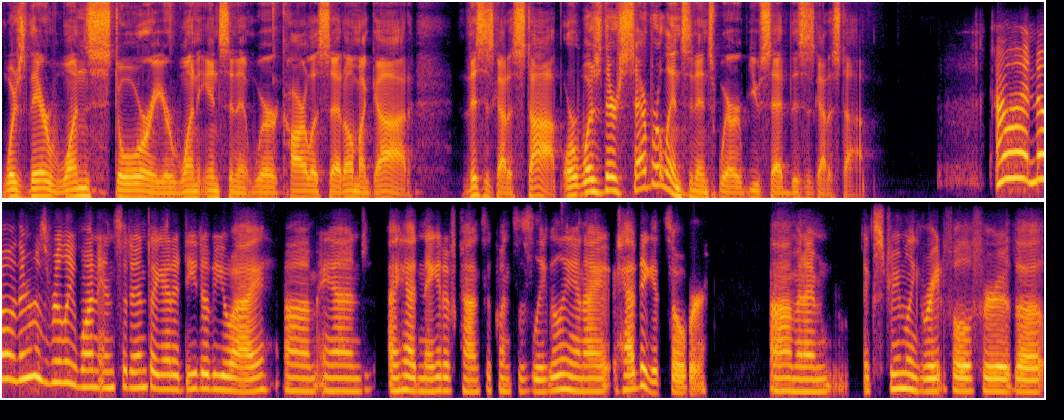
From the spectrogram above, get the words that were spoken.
was there one story or one incident where Carla said, "Oh my God"? this has got to stop? Or was there several incidents where you said this has got to stop? Uh, no, there was really one incident. I got a DWI, um, and I had negative consequences legally, and I had to get sober. Um, and I'm extremely grateful for the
